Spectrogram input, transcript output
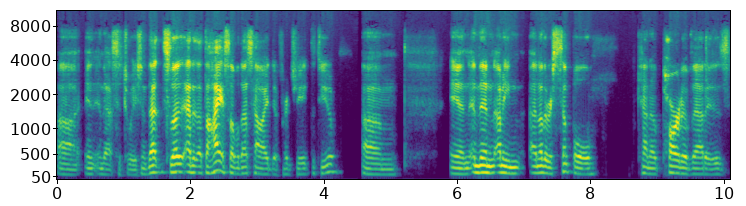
uh, in in that situation. That so at, at the highest level, that's how I differentiate the two. Um, and and then I mean another simple kind of part of that is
